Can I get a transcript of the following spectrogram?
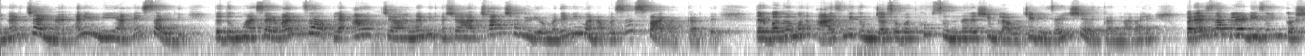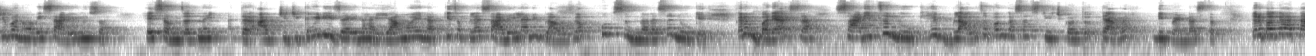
डिझायनर चॅनल आणि मी आहे सायली. तर तुम्हा सर्वांचं आपल्या आजच्या नवीन अशा छानशा व्हिडिओमध्ये मी मनापासून स्वागत करते. तर बघा मग आज मी तुमच्यासोबत खूप सुंदर अशी ब्लाऊजची डिझाईन शेअर करणार आहे. बऱ्याचदा आपल्या डिझाईन कशी बनवावी साडीनुसार हे समजत नाही. तर आजची जी काही डिझाईन आहे यामुळे नक्कीच आपल्या साडीला आणि ब्लाऊजला खूप सुंदर असं लूक येईल. कारण बऱ्याचदा साडीचं लूक हे ब्लाऊज आपण कसा स्टिच करतो त्यावर डिपेंड असतं. तर बघा आता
